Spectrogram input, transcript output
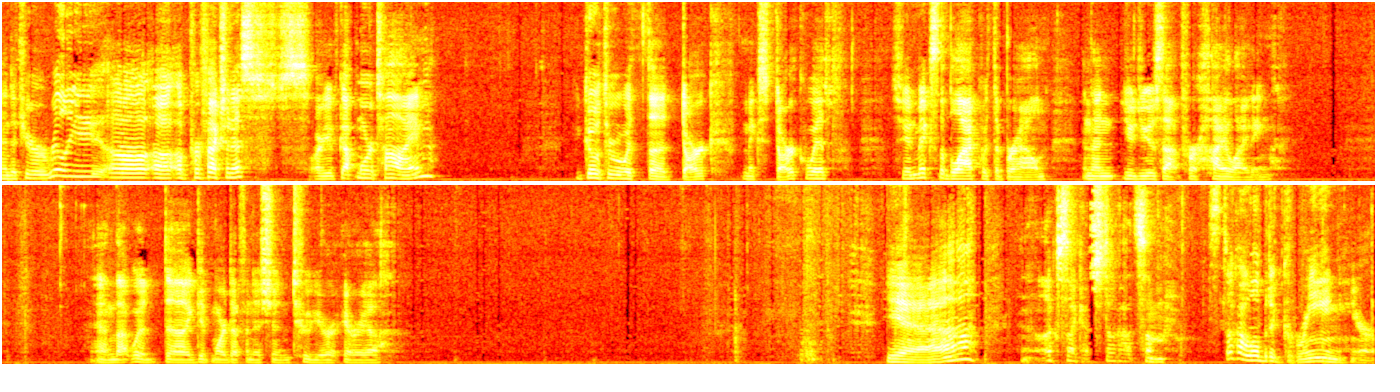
And if you're really uh, a perfectionist, or you've got more time, you go through with the dark, mix dark with. So you'd mix the black with the brown, and then you'd use that for highlighting. And that would uh, give more definition to your area. Yeah, it looks like I've still got some, still got a little bit of green here.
